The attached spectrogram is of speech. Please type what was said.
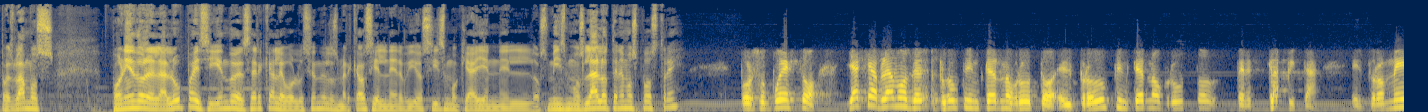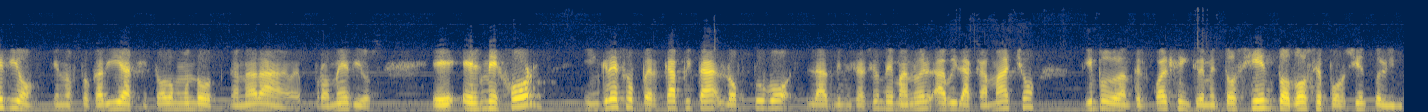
pues vamos poniéndole la lupa y siguiendo de cerca la evolución de los mercados y el nerviosismo que hay en los mismos. Lalo, ¿tenemos postre? Por supuesto, ya que hablamos del Producto Interno Bruto, el Producto Interno Bruto per cápita, el promedio que nos tocaría si todo el mundo ganara promedios, eh, el mejor ingreso per cápita lo obtuvo la administración de Manuel Ávila Camacho, tiempo durante el cual se incrementó 112% el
